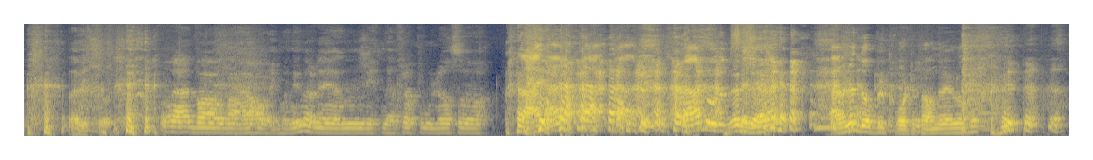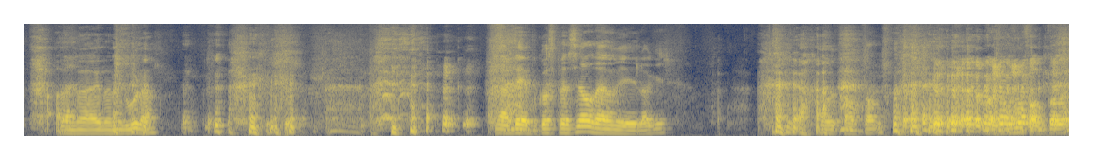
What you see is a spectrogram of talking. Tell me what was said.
Det er viktig. Da. Hva er- Hva, hva er? Er det en liten en fra polet, og så Nei, nei, det er noe de selger. Det er vel en dobbel quarter pounder eller noe sånt. Ja, den, er, den er god, den. Det er DBK spesial, den vi lager. Og Fantaen. Hva skal man fant av det?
